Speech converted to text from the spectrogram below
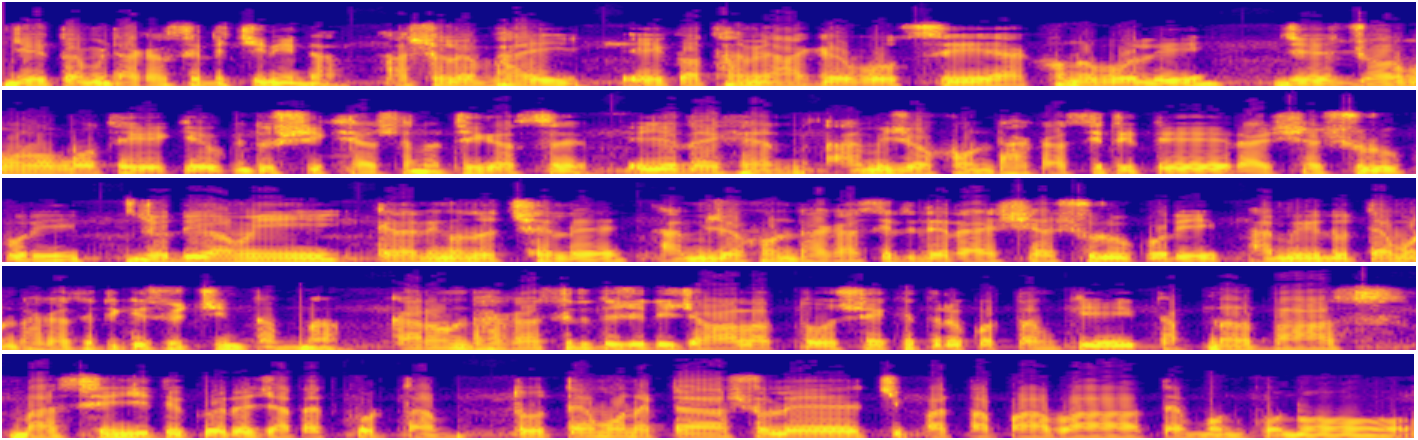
যেহেতু আমি ঢাকা সিটি চিনি না। আসলে ভাই, এই কথা আমি আগে বলছি, এখনও বলি যে জন্মলগ্ন থেকে কেউ কিন্তু শিখে আসে না, ঠিক আছে? এই যে দেখেন, আমি যখন ঢাকা সিটিতে রাশিয়া শুরু করি, যদিও আমি কেরানীগঞ্জের ছেলে, আমি যখন ঢাকা সিটিতে রাশিয়া শুরু করি, আমি কিন্তু তেমন ঢাকা সিটি কিছু চিনতাম না। কারণ ঢাকা সিটিতে যদি যাওয়া লাগতো, সেক্ষেত্রে করতাম কি, আপনার বাস বা সিএনজিতে করে যাতায়াত করতাম। তো তেমন একটা আসলে চিপা টাপা বা তেমন কোনো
